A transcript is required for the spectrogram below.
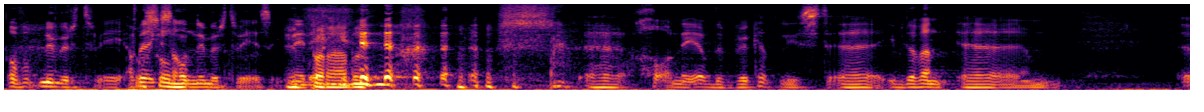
of op nummer 2. Dat ik zal nummer 2 zeggen. In Nee, nee. parade. Eh, oh nee, op de bucketlist. Eh, ik bedoel van... ehm, eh,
